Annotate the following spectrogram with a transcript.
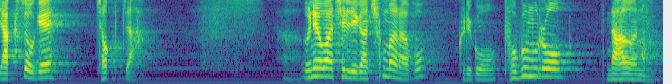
약속의 적자, 아, 은혜와 진리가 충만하고 그리고 복음으로 낳은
